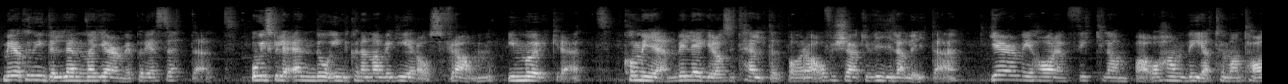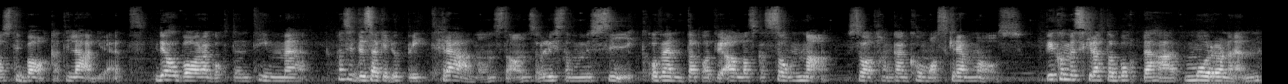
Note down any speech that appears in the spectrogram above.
Men jag kunde inte lämna Jeremy på det sättet. Och vi skulle ändå inte kunna navigera oss fram i mörkret. Kom igen, vi lägger oss i tältet bara och försöker vila lite. Jeremy har en ficklampa och han vet hur man tar sig tillbaka till lägret. Det har bara gått en timme. Han sitter säkert uppe i ett träd någonstans och lyssnar på musik och väntar på att vi alla ska somna så att han kan komma och skrämma oss. Vi kommer skratta bort det här på morgonen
